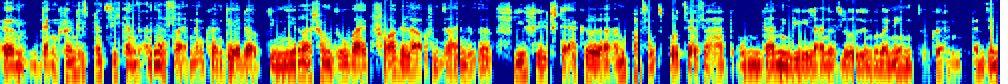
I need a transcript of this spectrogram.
ähm, dann könnte es plötzlich ganz anders sein. Dann könnte ja der Optimierer schon so weit vorgelaufen sein, dass er viel, viel stärkere Anpassungsprozesse hat, um dann die Landeslösung übernehmen zu können. Dann sind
